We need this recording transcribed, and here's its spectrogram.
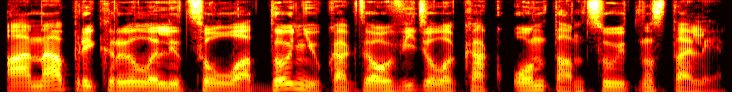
Она прикрыла лицо ладонью, когда увидела, как он танцует на столе.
